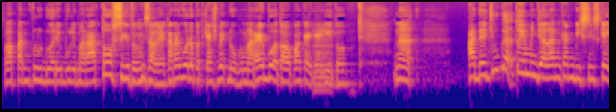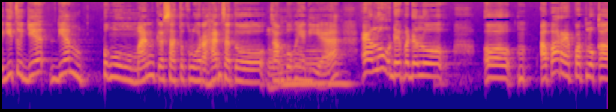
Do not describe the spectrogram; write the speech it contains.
82.500 gitu misalnya karena gue dapet cashback 25.000 atau apa kayak Hmm. kayak gitu. Nah, ada juga tuh yang menjalankan bisnis kayak gitu dia dia pengumuman ke satu kelurahan satu kampungnya dia. Eh lu daripada lu eh, m- apa repot lu ke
